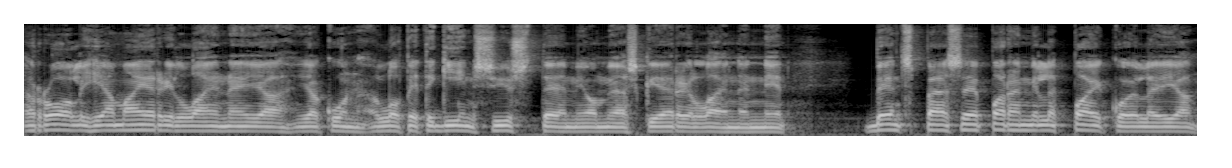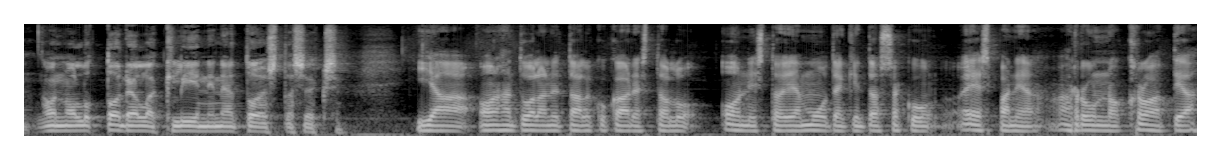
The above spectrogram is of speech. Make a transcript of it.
Rooli hieman erilainen ja, ja kun Lopetegin systeemi on myöskin erilainen, niin Benz pääsee paremmille paikoille ja on ollut todella kliininen toistaiseksi. Ja onhan tuolla nyt alkukaudesta ollut onnistoja muutenkin tuossa, kun Espanja runno Kroatia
